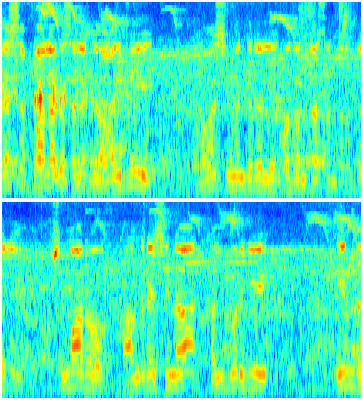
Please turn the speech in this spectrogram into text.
ದೇಶಪಾಲನ ಸಲಕ್ಕೆ ಐ ಬಿ ಪ್ರವಾಸಿ ಮಂದಿರಲ್ಲಿ ಹೋದಂಥ ಸಂದರ್ಭದಲ್ಲಿ ಸುಮಾರು ಕಾಂಗ್ರೆಸ್ಸಿನ ಕಲಬುರಗಿಯಿಂದ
